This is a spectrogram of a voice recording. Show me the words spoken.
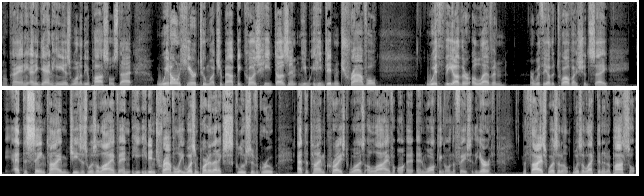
Okay, and he, and again, he is one of the apostles that we don't hear too much about because he doesn't he he didn't travel with the other 11, or with the other 12, I should say, at the same time Jesus was alive and he, he didn't travel, he wasn't part of that exclusive group at the time Christ was alive and walking on the face of the earth. Matthias was, an, was elected an apostle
